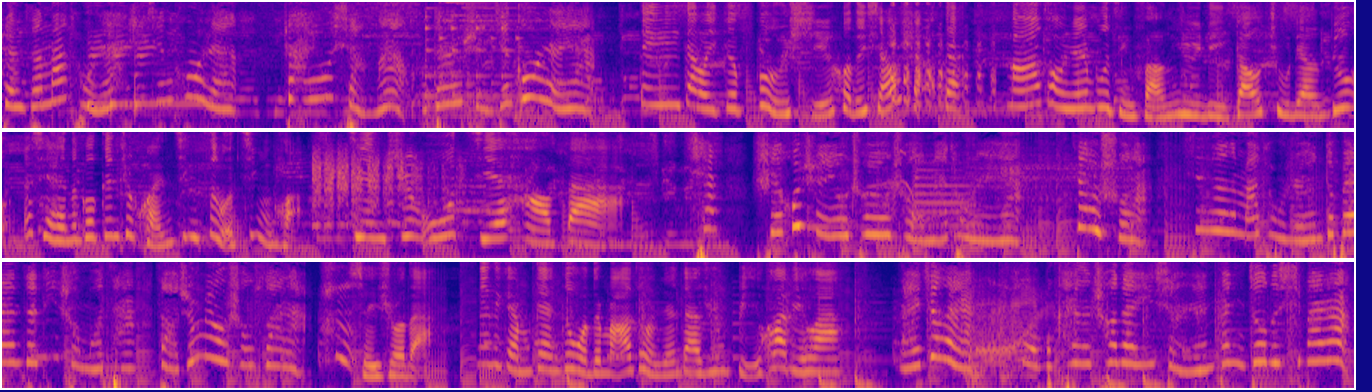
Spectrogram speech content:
选择马桶人还是监控人？这还用想吗？我当然选监控人呀！逮到一个不识货的小傻蛋！马桶人不仅防御力高、数量多，而且还能够根据环境自我进化，简直无解，好吧？切，谁会选又臭又丑的马桶人呀？再说了，现在的马桶人都被按在地上摩擦，早就没有胜算了。哼，谁说的？那你敢不敢跟我的马桶人大军比划比划？来就来，看我不开个超大音响人把你揍得稀巴烂！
